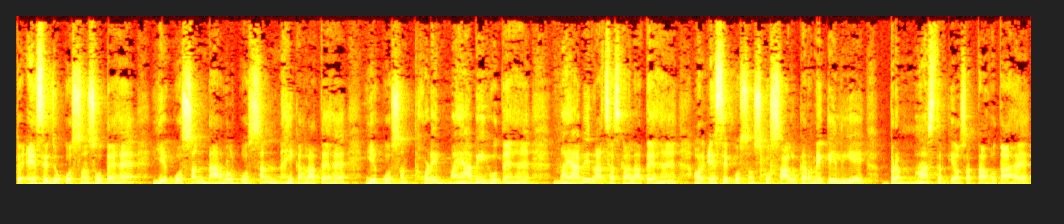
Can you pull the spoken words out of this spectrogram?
तो ऐसे जो क्वेश्चन होते हैं, ये क्वेश्चन नॉर्मल क्वेश्चन नहीं कहलाते हैं. ये क्वेश्चन थोड़े मायावी होते हैं. मायावी राक्षस कहलाते कहलाते हैं और ऐसे क्वेश्चंस को सॉल्व करने के लिए ब्रह्मास्त्र की आवश्यकता होता है।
